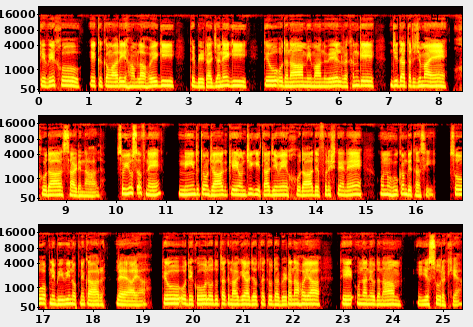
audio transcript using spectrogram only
ਕਿ ਵੇਖੋ ਇੱਕ ਕੁਮਾਰੀ ਹਮਲਾ ਹੋਏਗੀ ਤੇ ਬੇਟਾ ਜਨੇਗੀ ਤੇ ਉਹ ਉਹਦਾ ਨਾਮ ਇਮਾਨੁਅਲ ਰੱਖਣਗੇ, ਜਿਹਦਾ ਤਰਜਮਾ ਹੈ ਖੁਦਾ ਸਾਡੇ ਨਾਲ। ਸੋ ਯੂਸਫ ਨੇ ਨੀਂਦ ਤੋਂ ਜਾਗ ਕੇ ਉਂਝੀ ਕੀਤਾ ਜਿਵੇਂ ਖੁਦਾ ਦੇ ਫਰਿਸ਼ਤੇ ਨੇ ਉਹਨੂੰ ਹੁਕਮ ਦਿੱਤਾ ਸੀ। ਸੋ ਆਪਣੀ ਬੀਵੀ ਨੂੰ ਆਪਣੇ ਘਰ ਲੈ ਆਇਆ ਤੇ ਉਹ ਉਹਦੇ ਕੋਲ ਉਦੋਂ ਤੱਕ ਨਾ ਗਿਆ ਜਦੋਂ ਤੱਕ ਉਹਦਾ ਬੇਟਾ ਨਾ ਹੋਇਆ ਤੇ ਉਹਨਾਂ ਨੇ ਉਹਦਾ ਨਾਮ ਯਿਸੂ ਰੱਖਿਆ।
